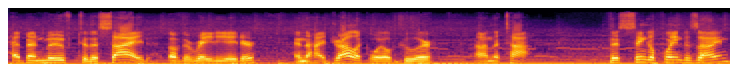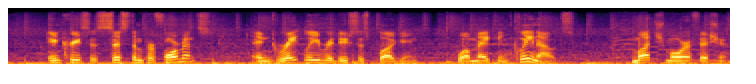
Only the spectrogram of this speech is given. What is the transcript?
have been moved to the side of the radiator and the hydraulic oil cooler on the top. This single plane design increases system performance and greatly reduces plugging while making cleanouts much more efficient.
